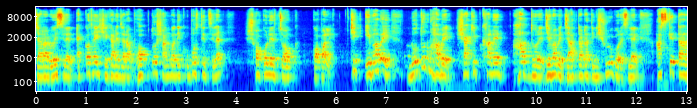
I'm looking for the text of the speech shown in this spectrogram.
যারা রয়েছিলেন, এক কথাই সেখানে যারা ভক্ত সাংবাদিক উপস্থিত ছিলেন, সকলের চোখ কপালে। ঠিক এভাবেই নতুনভাবে শাকিব খানের হাত ধরে যেভাবে যাত্রাটা তিনি শুরু করেছিলেন, আজকে তার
